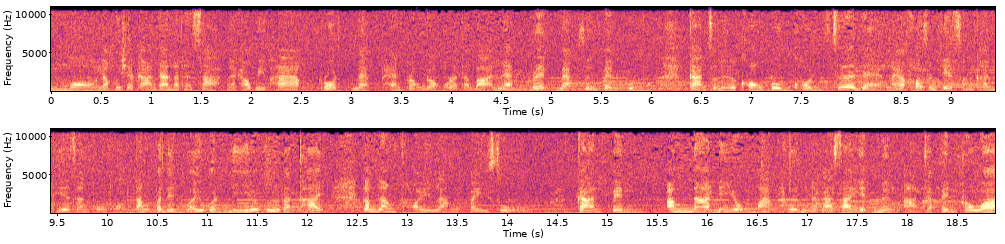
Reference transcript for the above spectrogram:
มุมมองนักวิชาการด้านรัฐศาสตร์นะคะวิพากษ์รถแมพแผนปรองดองของรัฐบาล และเรดแมพซึ่งเป็นกลุ่มการเสนอของกลุ่มคนเสื้อแดงนะคะข้อสังเกตสำคัญที่อาจารย์พงทองตั้งประเด็นไว้วันนี้ก็คือรัฐไทยกำลังถอยหลังไปสู่ การเป็นอำนาจนิยมมากขึ้นนะคะสาเหตุหนึ่งอาจจะเป็นเพราะว่า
